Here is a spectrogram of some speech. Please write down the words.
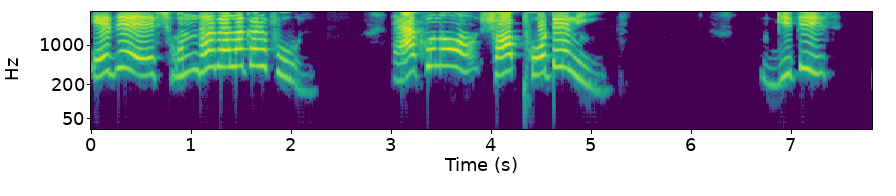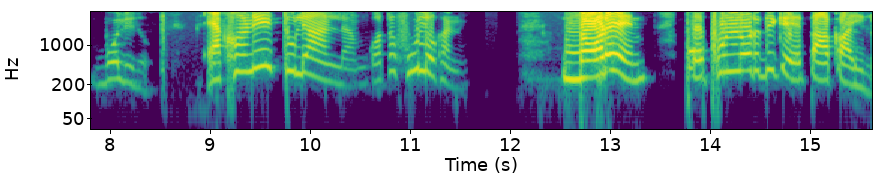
এ যে সন্ধ্যাবেলাকার ফুল এখনও সব ফোটেনি। গীতিশ বলিল এখনই তুলে আনলাম কত ফুল ওখানে। নরেন প্রফুল্লর দিকে তাকাইল।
